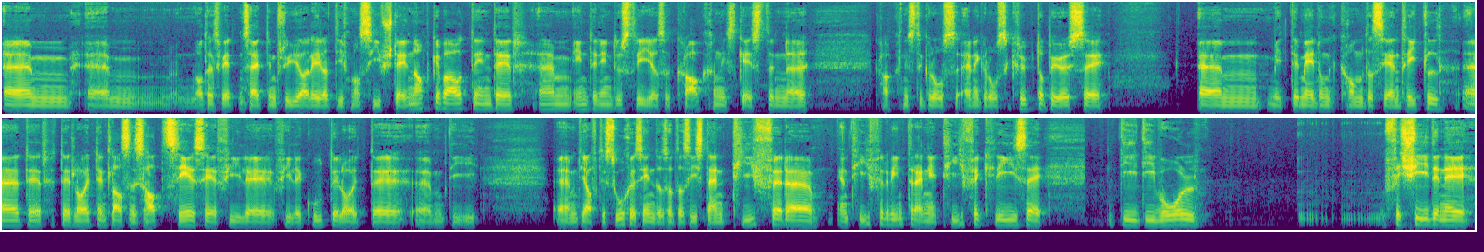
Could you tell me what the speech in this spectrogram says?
Ähm, ähm, es werden seit dem Frühjahr relativ massiv Stellen abgebaut in der, ähm, in der Industrie. Also Kraken ist gestern, äh, Kraken ist eine große, eine große Kryptobörse ähm, mit der Meldung gekommen, dass sie ein Drittel äh, der, der Leute entlassen. Es hat sehr, sehr viele, viele gute Leute, ähm, die, die auf der Suche sind. Also das ist ein tiefer, äh, ein tiefer Winter, eine tiefe Krise die, die wohl verschiedene,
